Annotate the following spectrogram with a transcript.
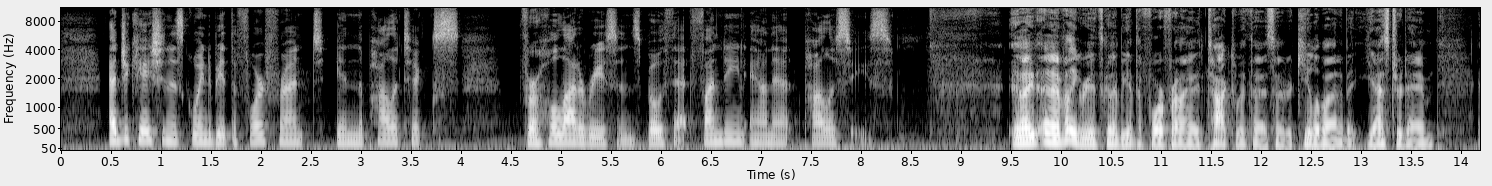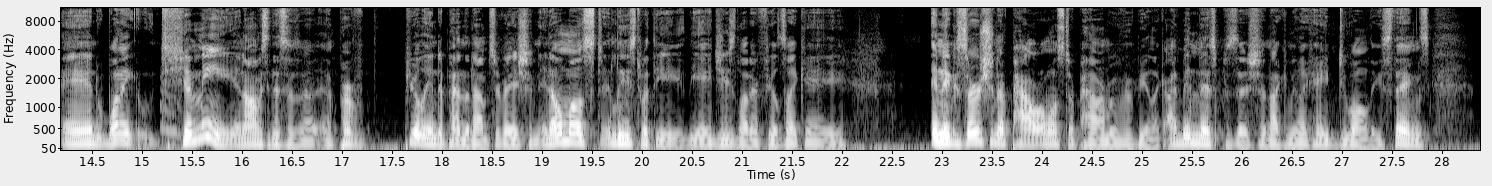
education is going to be at the forefront in the politics for a whole lot of reasons, both at funding and at policies. And I, and I agree it's going to be at the forefront. I talked with uh, Senator Kiehl about it a bit yesterday. And what I, to me, and obviously this is a, a per, purely independent observation, it almost, at least with the, the AG's letter, feels like a an exertion of power, almost a power move of being like, I'm in this position. I can be like, hey, do all these things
